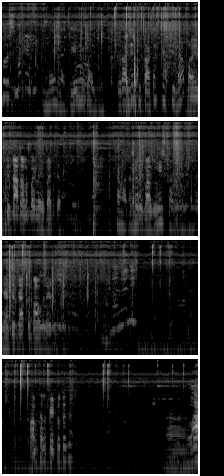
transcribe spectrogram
भस्म केली नाही ना ते नाही पाहिजे. राजेश तू ताटात फेकशी ना? नाही ते दाताला पहिले हे पाहिजे तर बाजू. ह्याच्यात जास्त पावर आहे थांब त्याला पेटवत ते. हा.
